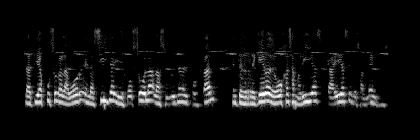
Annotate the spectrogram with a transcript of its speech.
la tía puso la labor en la silla y dejó sola a la sobrina del portal entre el reguero de hojas amarillas caídas en los almendros.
